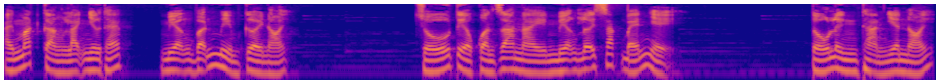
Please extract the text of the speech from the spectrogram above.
Ánh mắt càng lạnh như thép, Miệng vẫn mỉm cười nói. Chú tiểu quản gia này miệng lưỡi sắc bén nhẹ Tố Linh thản nhiên nói.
